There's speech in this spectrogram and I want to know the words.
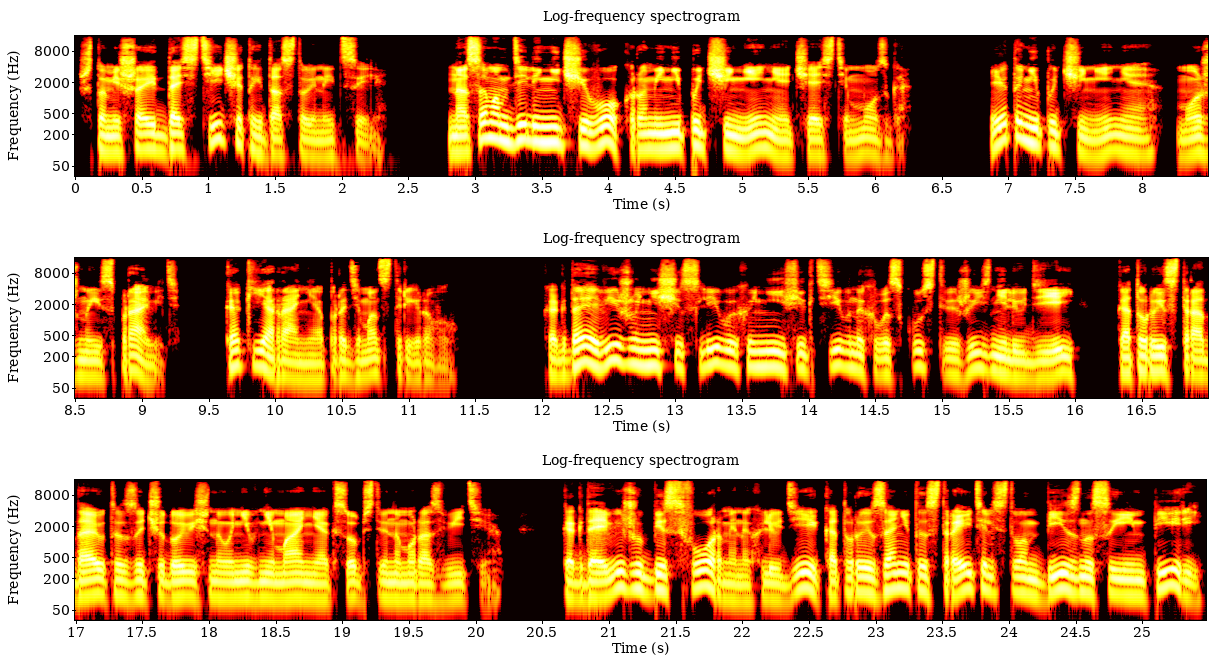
Что мешает достичь этой достойной цели? На самом деле ничего, кроме неподчинения части мозга. И это неподчинение можно исправить, как я ранее продемонстрировал. Когда я вижу несчастливых и неэффективных в искусстве жизни людей, которые страдают из-за чудовищного невнимания к собственному развитию, когда я вижу бесформенных людей, которые заняты строительством бизнеса и империй,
